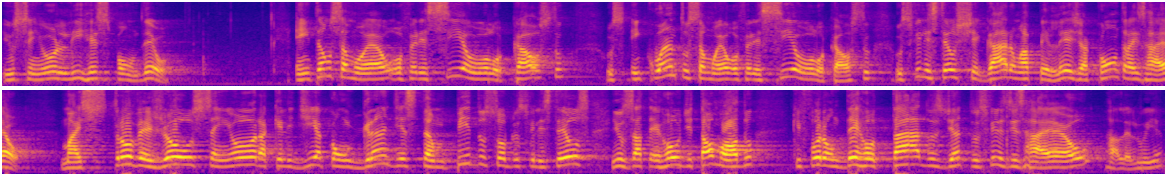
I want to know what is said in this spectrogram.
e o Senhor lhe respondeu. Então Samuel oferecia o holocausto. Os, enquanto Samuel oferecia o holocausto, os filisteus chegaram à peleja contra Israel. Mas trovejou o Senhor aquele dia com um grande estampido sobre os filisteus e os aterrou de tal modo que foram derrotados diante dos filhos de Israel. Aleluia.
